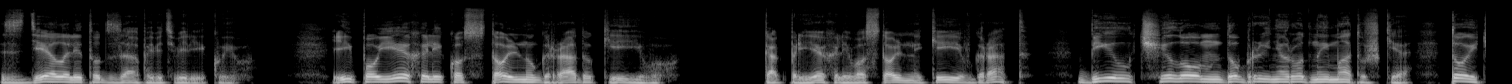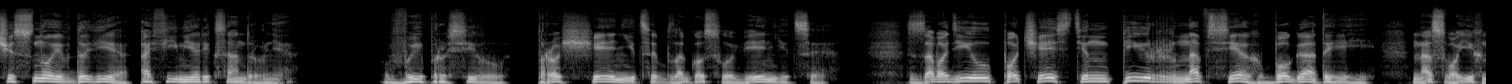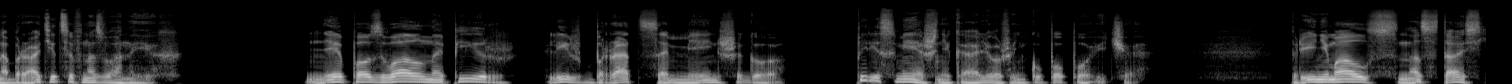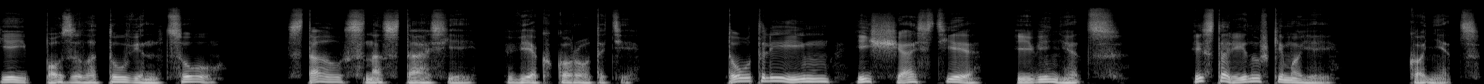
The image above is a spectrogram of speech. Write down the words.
Сделали тут заповедь великую и поехали к Остольну граду Киеву. Как приехали в Остольный Киевград, бил челом Добрыня родной матушке, той честной вдове Афимье Александровне. Выпросил прощеннице, благословеннице, Заводил почестен пир на всех богатый, На своих на братицев названных. Не позвал на пир лишь братца меньшего, Пересмешника Алешеньку Поповича. Принимал с Настасьей по золоту венцу, Стал с Настасьей век коротати. Тут ли им и счастье, и венец, И старинушки моей конец.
